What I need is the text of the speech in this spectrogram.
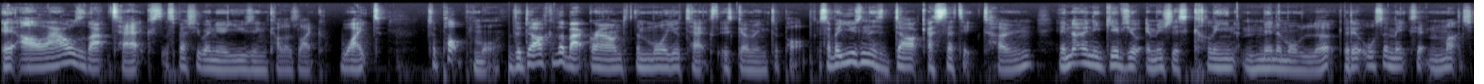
it allows that text, especially when you're using colors like white, to pop more. The darker the background, the more your text is going to pop. So by using this dark aesthetic tone, it not only gives your image this clean, minimal look, but it also makes it much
